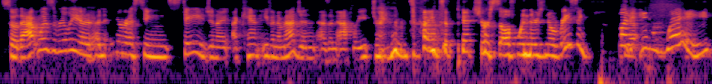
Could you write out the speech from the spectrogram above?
so that was really a, an interesting stage and I, I can't even imagine as an athlete trying, trying to pitch yourself when there's no racing but in a way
